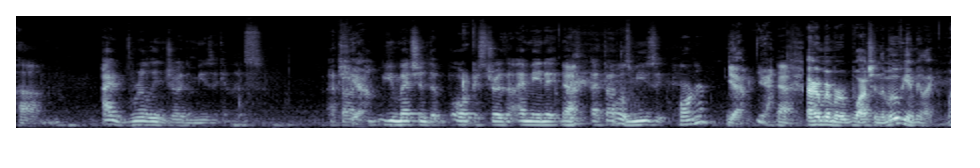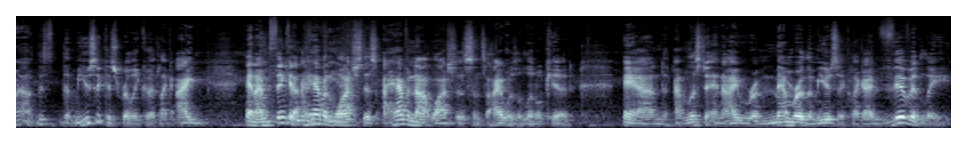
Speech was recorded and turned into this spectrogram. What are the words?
Um, I really enjoyed the music in this. I thought Yeah. you mentioned the orchestra. I mean, it, Yeah. I thought Well, the music. Horner. Yeah. Yeah. Yeah. I remember watching the movie and being like, "Wow, this the music is really good." Like I, and I'm thinking I haven't Yeah. watched this. I have not watched this since I was a little kid, and I'm listening and I remember the music. Like I vividly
